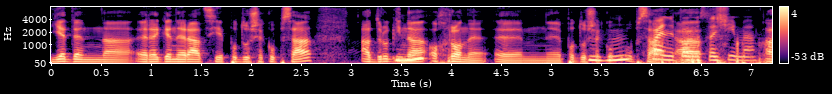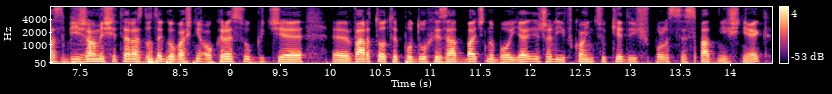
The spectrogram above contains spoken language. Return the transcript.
jeden na regenerację poduszek u psa, a drugi na ochronę poduszek Mhm. u psa. Fajny a, pomysł na zimę. a zbliżamy się teraz do tego właśnie okresu, gdzie e, warto o te poduchy zadbać, no bo jeżeli w końcu kiedyś w Polsce spadnie śnieg,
